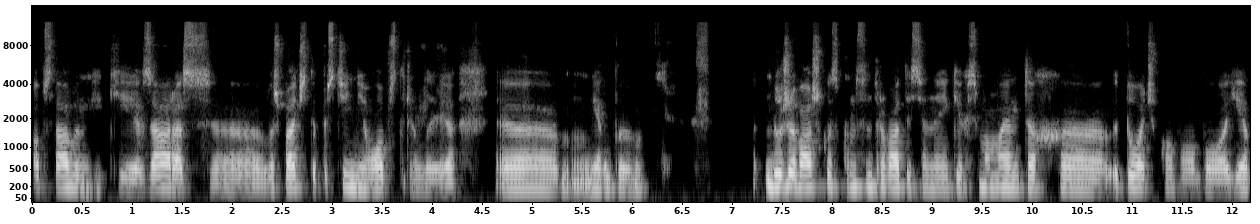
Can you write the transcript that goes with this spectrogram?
обставин, які зараз е, ви ж бачите постійні обстріли, якби. Дуже важко сконцентруватися на якихось моментах е, точково, бо є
